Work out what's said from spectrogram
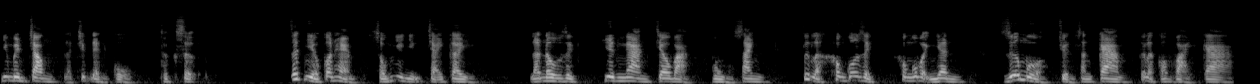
nhưng bên trong là chiếc đèn cổ thực sự. Rất nhiều con hẻm sống như những trái cây, là đầu dịch hiên ngang treo bảng vùng xanh, tức là không có dịch, không có bệnh nhân, giữa mùa chuyển sang cam, tức là có vài ca,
